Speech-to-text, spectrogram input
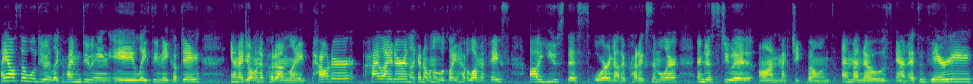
I also will do it like if I'm doing a lazy makeup day and I don't want to put on like powder highlighter and like I don't want to look like I have a lot on my face, I'll use this or another product similar and just do it on my cheekbones and my nose and it's a very,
